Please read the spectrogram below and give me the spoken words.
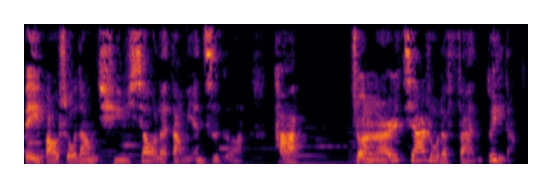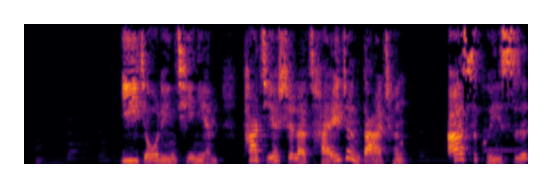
被保守党取消了党员资格，他转而加入了反对党。一九零七年，他结识了财政大臣。阿斯奎斯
